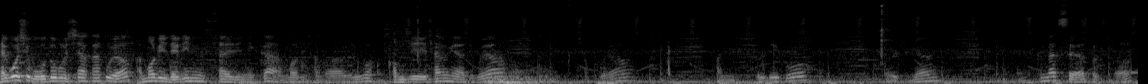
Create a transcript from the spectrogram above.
155도로 시작하고요. 앞머리 내리는 스타일이니까 앞머리 잡아가지고 검지 사용해가지고요. 잡고요. 반 돌리고 보여주면 네, 끝났어요 벌써.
